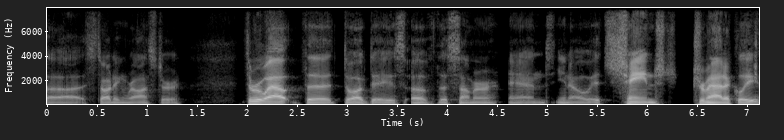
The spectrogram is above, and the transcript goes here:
uh, starting roster throughout the dog days of the summer, and you know it's changed dramatically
